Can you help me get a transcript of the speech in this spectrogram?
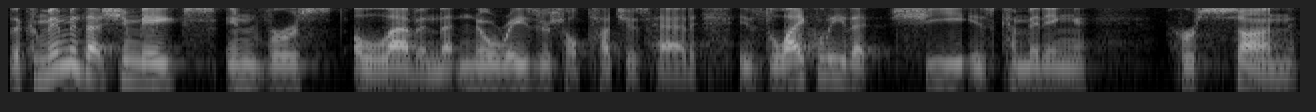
The commitment that she makes in verse 11, that no razor shall touch his head, is likely that she is committing her son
